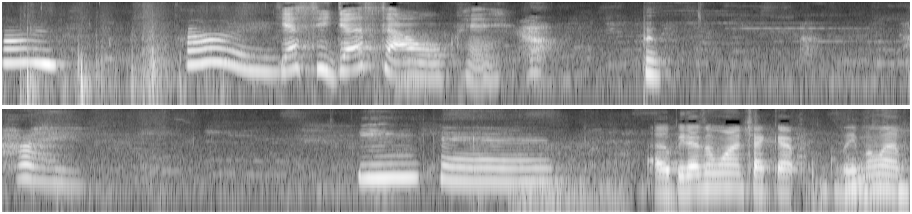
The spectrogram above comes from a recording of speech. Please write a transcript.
Hi. Hi. Yes, he does sound okay. Boo. Hi. Ethan. I hope he doesn't want a checkup. Leave him alone.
